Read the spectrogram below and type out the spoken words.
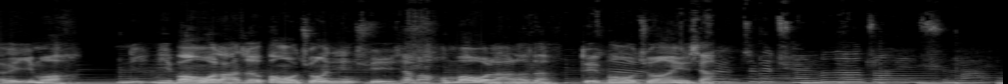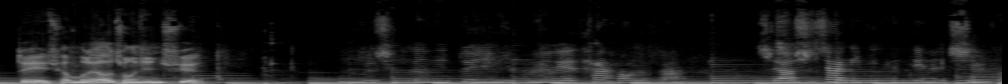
那个一莫，你你帮我拿着，帮我装进去一下嘛，红包我拿了的，对，帮我装一下，这这个全部都要装进去吗？对，全部都要装进去。嗯，伟成哥，你对你女朋友也太好了吧？只要是嫁给你，肯定很幸福。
